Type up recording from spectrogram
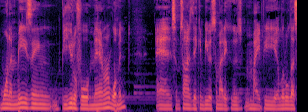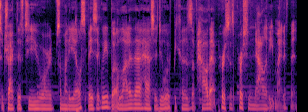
one amazing, beautiful man or woman, and sometimes they can be with somebody who's might be a little less attractive to you or somebody else, basically. But a lot of that has to do with because of how that person's personality might have been.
